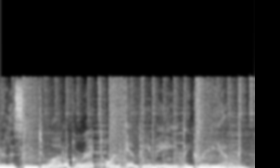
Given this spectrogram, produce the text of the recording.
You're listening to AutoCorrect on MPB Think Radio.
